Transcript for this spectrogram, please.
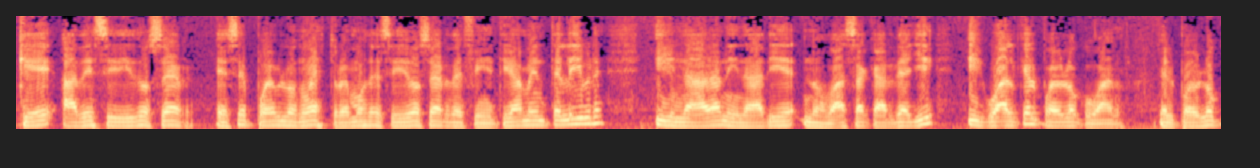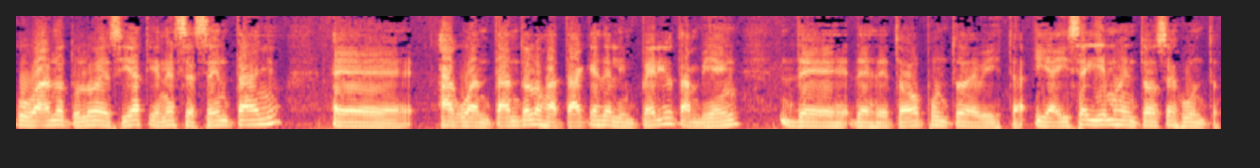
que ha decidido ser ese pueblo nuestro, hemos decidido ser definitivamente libre y nada ni nadie nos va a sacar de allí, igual que el pueblo cubano. El pueblo cubano, tú lo decías, tiene 60 años eh, aguantando los ataques del imperio también desde todo punto de vista. Y ahí seguimos entonces juntos.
